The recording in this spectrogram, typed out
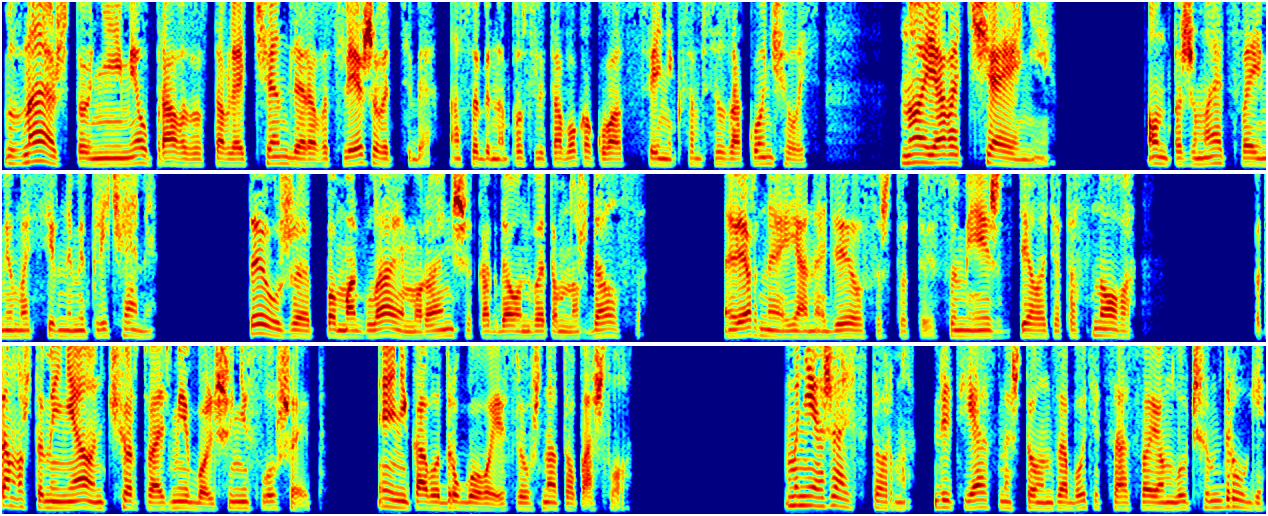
Знаю, что не имел права заставлять Чендлера выслеживать тебя, особенно после того, как у вас с Фениксом все закончилось. Но я в отчаянии. Он пожимает своими массивными плечами. Ты уже помогла ему раньше, когда он в этом нуждался. Наверное, я надеялся, что ты сумеешь сделать это снова. Потому что меня он, черт возьми, больше не слушает. И никого другого, если уж на то пошло. Мне жаль Сторма, ведь ясно, что он заботится о своем лучшем друге.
